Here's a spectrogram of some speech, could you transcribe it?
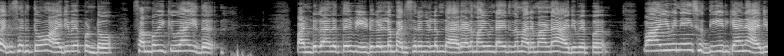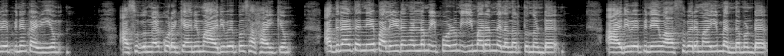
പരിസരത്തോ ആര്യവേപ്പുണ്ടോ സംഭവിക്കുക ഇത്. പണ്ടുകാലത്ത് വീടുകളിലും പരിസരങ്ങളിലും ധാരാളമായി ഉണ്ടായിരുന്ന മരമാണ് ആര്യവേപ്പ് വായുവിനെ ശുദ്ധീകരിക്കാൻ ആര്യവേപ്പിന് കഴിയും. അസുഖങ്ങൾ കുറയ്ക്കാനും ആര്യവേപ്പ് സഹായിക്കും. അതിനാൽ തന്നെ പലയിടങ്ങളിലും ഇപ്പോഴും ഈ മരം നിലനിർത്തുന്നുണ്ട്. ആര്യവേപ്പിന് വാസ്തുപരമായും ബന്ധമുണ്ട്.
